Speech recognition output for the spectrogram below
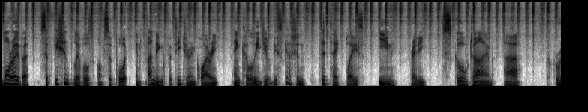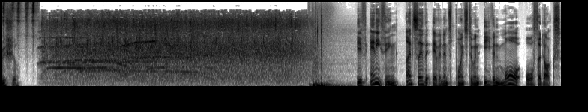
Moreover, sufficient levels of support and funding for teacher inquiry and collegial discussion to take place in, ready, school time are crucial. If anything, I'd say the evidence points to an even more orthodox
